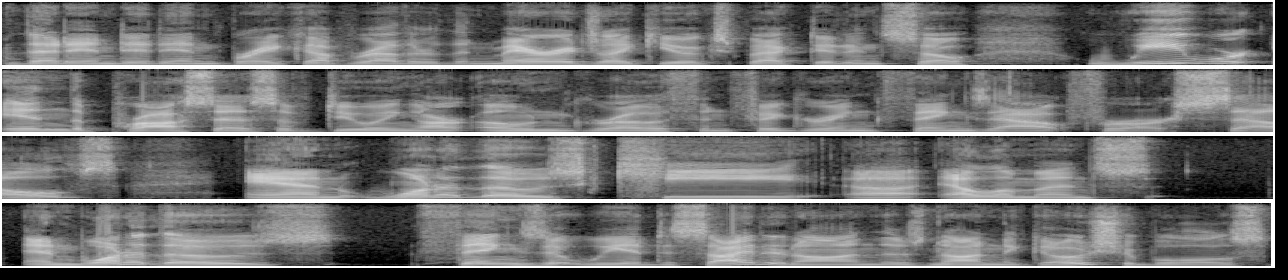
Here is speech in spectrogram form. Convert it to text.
that ended in breakup rather than marriage like you expected. And so we were in the process of doing our own growth and figuring things out for ourselves. And one of those key uh, elements and one of those things that we had decided on, those non negotiables,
